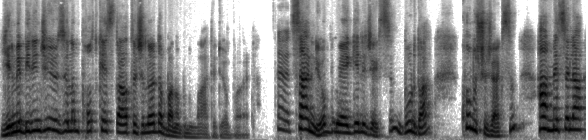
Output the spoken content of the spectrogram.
21. yüzyılın podcast dağıtıcıları da bana bunu vaat ediyor bu arada. Evet. Sen diyor buraya geleceksin, burada konuşacaksın. Ha mesela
